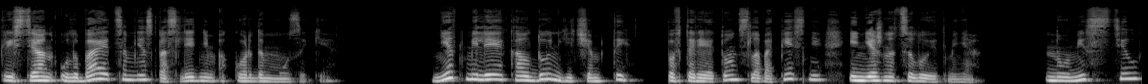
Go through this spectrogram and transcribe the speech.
Кристиан улыбается мне с последним аккордом музыки. «Нет милее колдуньи, чем ты», — повторяет он слова песни и нежно целует меня. «Ну, мисс Стил,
